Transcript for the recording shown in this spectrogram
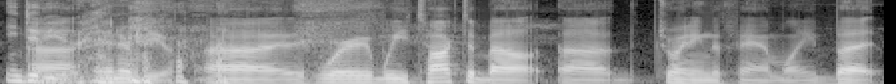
Interview. Uh, interview uh, where we talked about uh, joining the family. But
